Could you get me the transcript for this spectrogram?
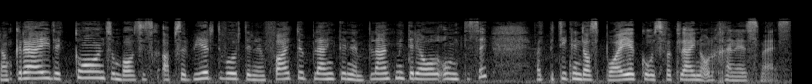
dan kry dit kans om basies geabsorbeer te word en in phytoplankton en plantmateriaal om te sit, wat beteken daar's baie kos vir klein organismes.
